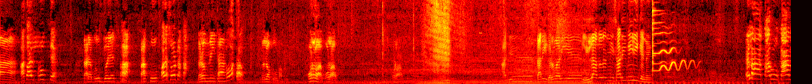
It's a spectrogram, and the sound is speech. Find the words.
આ. આ તો પ્રૂફ છે. તારે પ્રૂફ જોઈએ છે? હા. પાકું અરે 100% ગરમ નહીં થા. નો તો ચલો પ્રૂફ આપું. ઓળો આવ ઓળો આવ ઓળો આવ આજે તારી ઘરવાળીએ લીલા કલરની સાડી પહેરી કે નહીં? એલા તારું કામ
